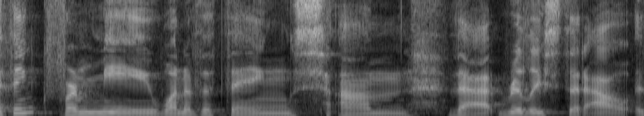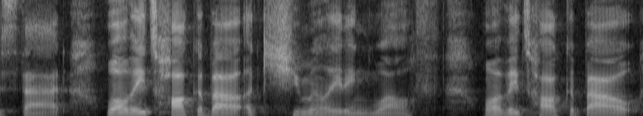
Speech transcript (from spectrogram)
I think for me, one of the things um, that really stood out is that while they talk about accumulating wealth, while they talk about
